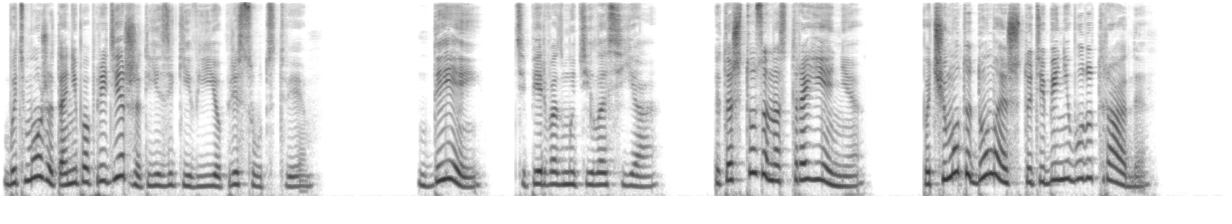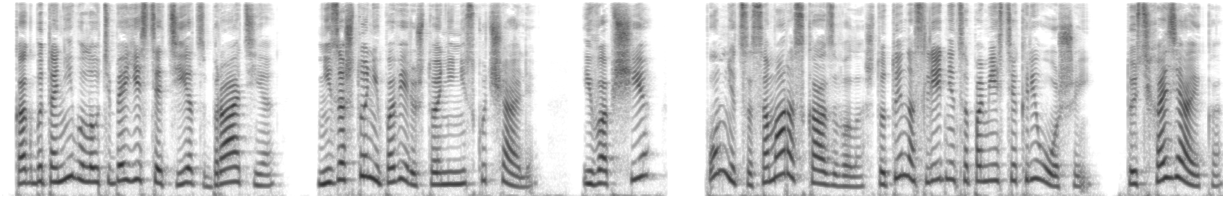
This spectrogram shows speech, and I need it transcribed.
Быть может, они попридержат языки в ее присутствии. «Дэй!» – теперь возмутилась я. «Это что за настроение? Почему ты думаешь, что тебе не будут рады? Как бы то ни было, у тебя есть отец, братья. Ни за что не поверю, что они не скучали. И вообще, Помнится, сама рассказывала, что ты наследница поместья Криошей, то есть хозяйка,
